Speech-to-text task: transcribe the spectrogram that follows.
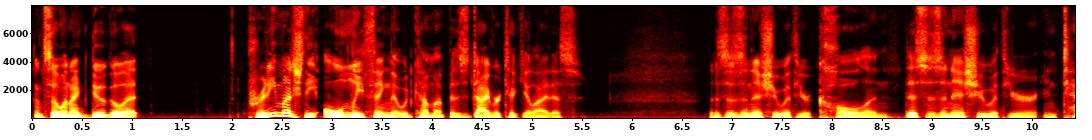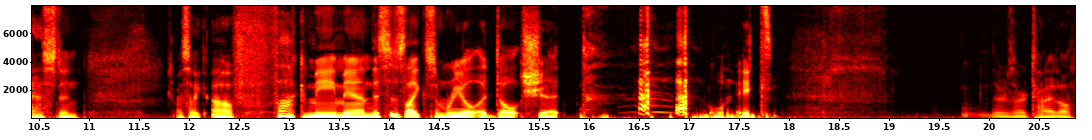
And so when I Google it, pretty much the only thing that would come up is diverticulitis. This is an issue with your colon. This is an issue with your intestine. I was like, oh, fuck me, man. This is like some real adult shit. Wait. There's our title.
